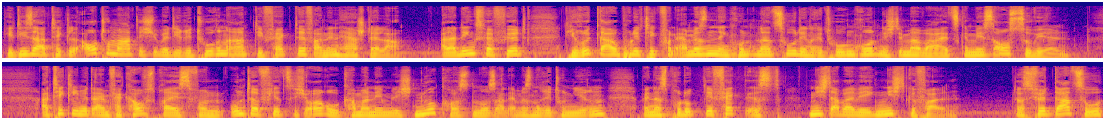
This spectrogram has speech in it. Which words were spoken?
geht dieser Artikel automatisch über die Retourenart Defective an den Hersteller. Allerdings verführt die Rückgabepolitik von Amazon den Kunden dazu, den Retourengrund nicht immer wahrheitsgemäß auszuwählen. Artikel mit einem Verkaufspreis von unter 40 Euro kann man nämlich nur kostenlos an Amazon retournieren, wenn das Produkt defekt ist, nicht aber wegen nicht gefallen. Das führt dazu,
